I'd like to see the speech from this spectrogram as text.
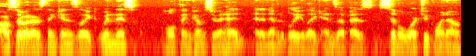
Also, what I was thinking is like, when this whole thing comes to a head and inevitably like ends up as Civil War 2.0,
